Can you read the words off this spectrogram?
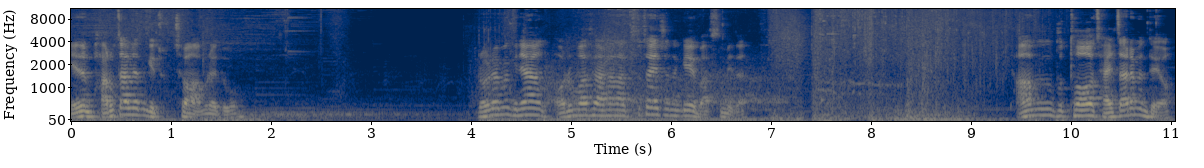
얘는 바로 자르는 게 좋죠 아무래도. 그러려면 그냥 얼음화살 하나 투자해주는 게 맞습니다. 다음부터 잘 자르면 돼요.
